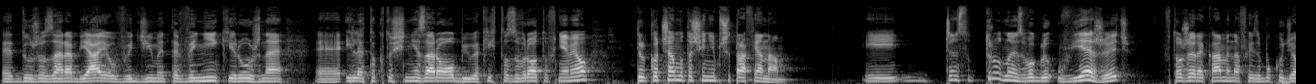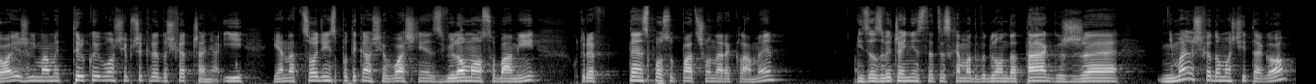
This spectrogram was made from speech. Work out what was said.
e, dużo zarabiają, widzimy te wyniki różne, e, ile to ktoś nie zarobił, jakich to zwrotów nie miał, tylko czemu to się nie przytrafia nam. I często trudno jest w ogóle uwierzyć w to, że reklamy na Facebooku działają, jeżeli mamy tylko i wyłącznie przykre doświadczenia. I ja na co dzień spotykam się właśnie z wieloma osobami, które w ten sposób patrzą na reklamy i zazwyczaj niestety schemat wygląda tak, że nie mają świadomości tego,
